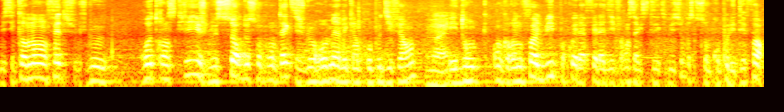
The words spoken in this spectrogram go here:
Mais c'est comment, en fait, je le retranscris, je le sors de son contexte et je le remets avec un propos différent. Ouais. Et donc, encore une fois, lui, pourquoi il a fait la différence avec cette exposition? Parce que son propos, il était fort.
